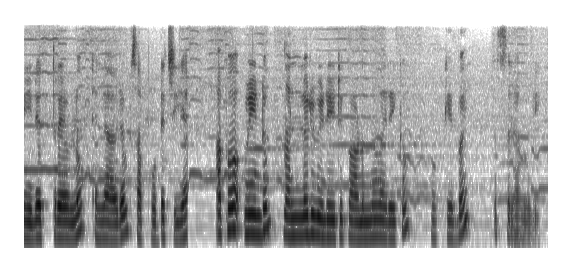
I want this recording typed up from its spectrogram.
വീഡിയോ ഇത്രയേ ഉള്ളൂ. എല്ലാവരും സപ്പോർട്ട് ചെയ്യുക അപ്പോൾ വീണ്ടും നല്ലൊരു വീഡിയോ ആയിട്ട് കാണുന്നവരേക്കും ഓക്കെ ബൈ അസ്സാം വലൈക്കും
